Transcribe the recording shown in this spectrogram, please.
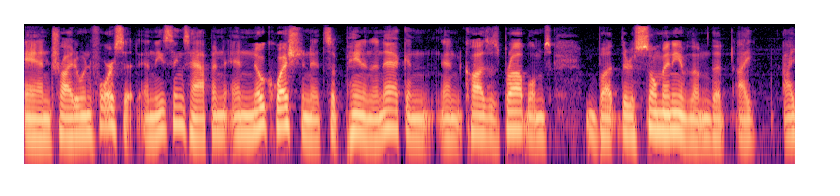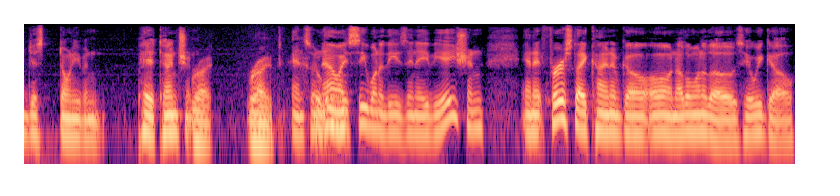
and try to enforce it. And these things happen, and no question, it's a pain in the neck and and causes problems. But there's so many of them that I I just don't even pay attention. Right. Right. And so now I see one of these in aviation, and at first I kind of go, "Oh, another one of those. Here we go."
